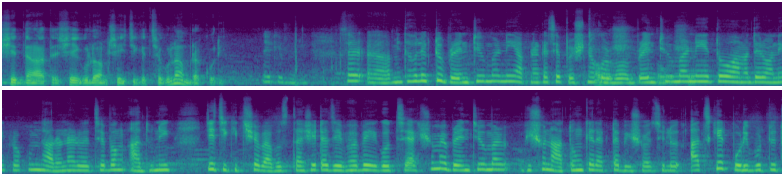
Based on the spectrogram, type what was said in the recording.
শীতদাঁড়াতে সেইগুলো সেই চিকিৎসাগুলো আমরা করি। স্যার আমি তাহলে একটু ব্রেন টিউমার নিয়ে আপনার কাছে প্রশ্ন করব। ব্রেন টিউমার নিয়ে তো আমাদের অনেক রকম ধারণা রয়েছে এবং আধুনিক যে চিকিৎসা ব্যবস্থা সেটা যেভাবে এগোচ্ছে একসময় ব্রেন টিউমার ভীষণ আতঙ্কের একটা বিষয় ছিল। আজকের পরিবর্তিত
